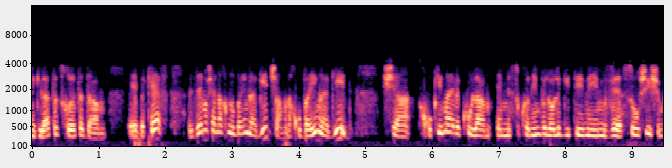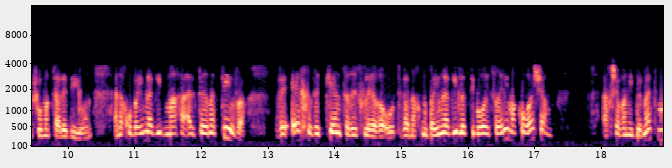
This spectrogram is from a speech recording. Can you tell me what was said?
מגילת הזכויות אדם, בכיף. זה מה שאנחנו באים להגיד שם, אנחנו באים להגיד שהחוקים האלה כולם הם מסוכנים ולא לגיטימיים ואסור שישמשו מצע לדיון. אנחנו באים להגיד מה האלטרנטיבה ואיך זה כן צריך להיראות, ואנחנו באים להגיד לציבור הישראלי מה קורה שם. עכשיו אני באמת כן,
